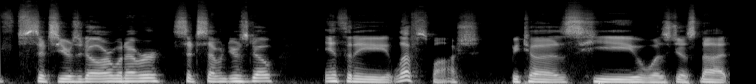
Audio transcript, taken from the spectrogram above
six years ago or whatever, six, seven years ago, Anthony left Smosh because he was just not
